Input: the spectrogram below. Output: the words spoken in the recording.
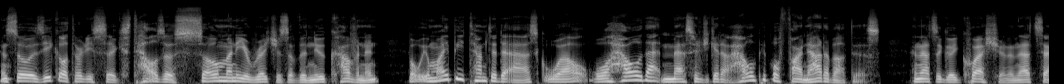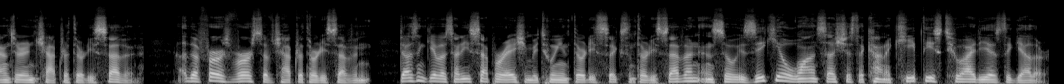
And so Ezekiel 36 tells us so many riches of the new covenant, but we might be tempted to ask, well, well, how will that message get out? How will people find out about this? And that's a good question, and that's answered in chapter 37. The first verse of chapter 37 doesn't give us any separation between 36 and 37, and so Ezekiel wants us just to kind of keep these two ideas together.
